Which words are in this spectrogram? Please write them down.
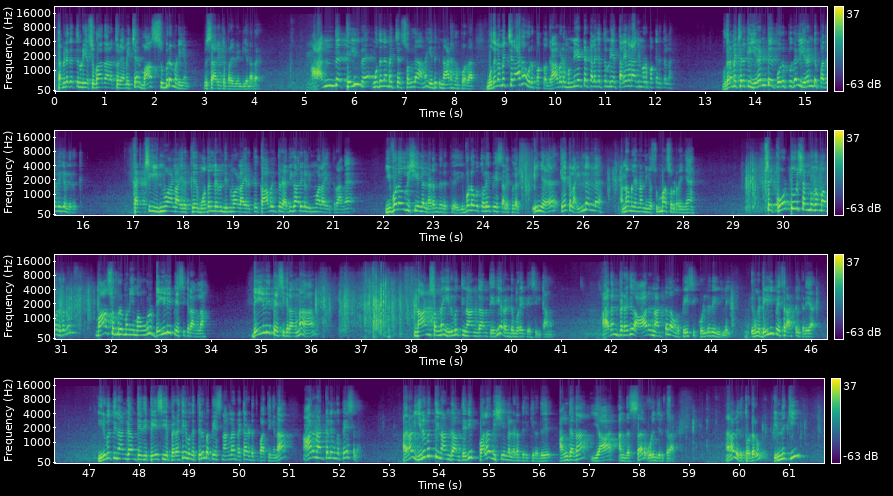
தமிழகத்தினுடைய சுகாதாரத்துறை அமைச்சர் மா. சுப்பிரமணியம் விசாரிக்கப்பட வேண்டிய நபர். அந்த தெளிவை முதலமைச்சர் சொல்லாம எதுக்கு நாடகம் போடுறார்? முதலமைச்சராக ஒரு பக்கம் திராவிட முன்னேற்ற கழகத்தினுடைய தலைவராக இன்னொரு பக்கம் இருக்குல்ல. முதலமைச்சருக்கு இரண்டு பொறுப்புகள் இரண்டு பதவிகள் இருக்கு. கட்சி இன்வால்வ் ஆயிருக்கு முதல்ல இருந்து இன்வால்வ் ஆயிருக்கு காவல்துறை அதிகாரிகள் இன்வால்வ் ஆயிருக்கிறாங்க. இவ்வளவு விஷயங்கள் நடந்திருக்கு இவ்வளவு தொலைபேசி அழைப்புகள். இங்க கேட்கலாம் இல்ல இல்ல. அண்ணாமலை என்ன நீங்க சும்மா சொல்றீங்க. சரி கோட்டூர் சண்முகம் அவர்களும் மா சுப்பிரமணியம் அவங்களும் டெய்லி பேசிக்கிறாங்களா? டெய்லி பேசிக்கிறாங்கன்னா நான் சொன்ன இருபத்தி நான்காம் தேதியை ரெண்டு முறை பேசிக்கிட்டாங்க. அதன் பிறகு ஆறு நாட்கள் அவங்க பேசி கொள்ளவே இல்லை. இவங்க டெய்லி பேசுகிற ஆட்கள் கிடையாது. இருபத்தி நான்காம் தேதி பேசிய பிறகு இவங்க திரும்ப பேசினாங்களான்னு ரெக்கார்ட் எடுத்து பார்த்தீங்கன்னா ஆறு நாட்கள் இவங்க பேசலை. அதனால் இருபத்தி நான்காம் தேதி பல விஷயங்கள் நடந்திருக்கிறது. அங்கே தான் யார் அந்த சார் ஒளிஞ்சிருக்கிறார். அதனால் இது தொடரும். இன்னைக்கு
